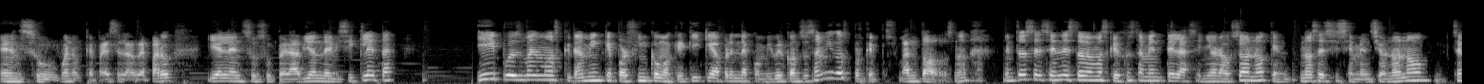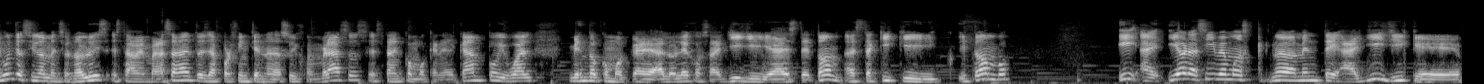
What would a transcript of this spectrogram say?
en su, bueno, que parece la reparó, y él en su super avión de bicicleta. Y pues vemos que también que por fin como que Kiki aprende a convivir con sus amigos porque pues van todos, ¿no? Entonces en esto vemos que justamente la señora Ozono, que no sé si se mencionó o no, según yo sí lo mencionó Luis, estaba embarazada, entonces ya por fin tienen a su hijo en brazos, están como que en el campo, igual viendo como que a lo lejos a Gigi y a este Tom, a Kiki y, Tombo. Y, y ahora sí vemos nuevamente a Gigi, que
